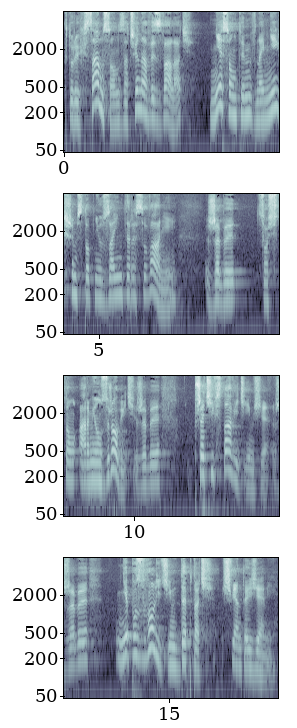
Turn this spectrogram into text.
których Samson zaczyna wyzwalać, nie są tym w najmniejszym stopniu zainteresowani, żeby coś z tą armią zrobić, żeby przeciwstawić im się, żeby nie pozwolić im deptać świętej ziemi.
